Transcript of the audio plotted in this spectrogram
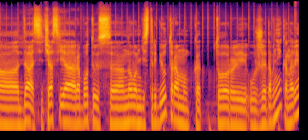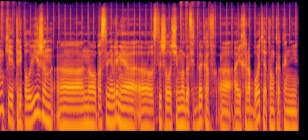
А, да, сейчас я работаю с э, новым дистрибьютором, который уже давненько на рынке, Triple Vision, э, но в последнее время я э, слышал очень много фидбэков э, о их работе, о том, как они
